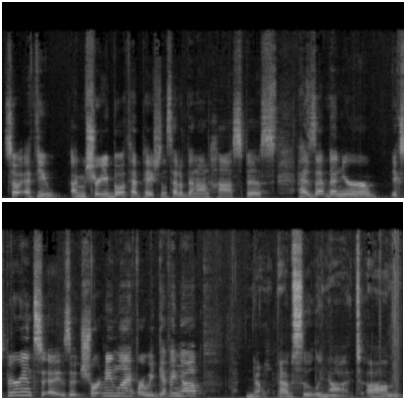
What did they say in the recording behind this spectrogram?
So, if you, I'm sure you both have patients that have been on hospice. Has that been your experience? Is it shortening life? Are we giving up? No, absolutely not. Um,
